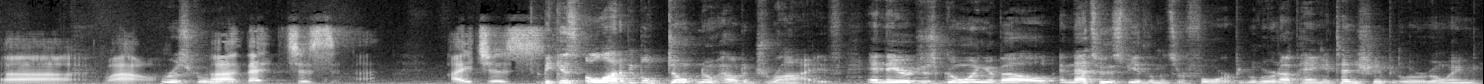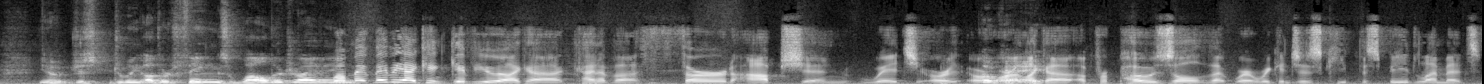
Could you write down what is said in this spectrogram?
uh, wow. Risk reward. Uh, that just, I just, Because a lot of people don't know how to drive, and they are just going about, and that's who the speed limits are for. People who are not paying attention, people who are going, you know, just doing other things while they're driving. well, maybe I can give you like a kind of a third option, which, or, or, or like a, a proposal that where we can just keep the speed limits,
